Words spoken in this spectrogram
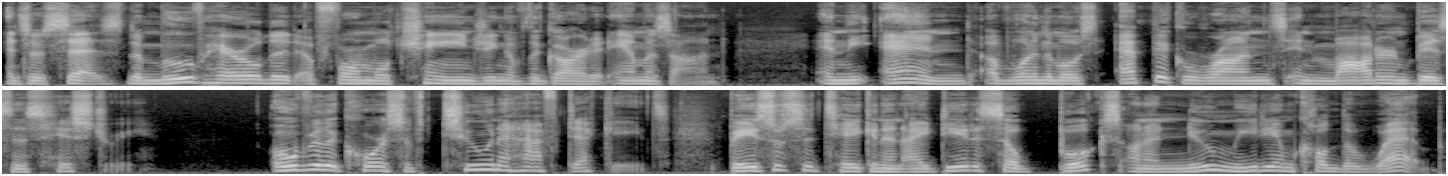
And so it says the move heralded a formal changing of the guard at Amazon and the end of one of the most epic runs in modern business history. Over the course of two and a half decades, Bezos had taken an idea to sell books on a new medium called the web.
